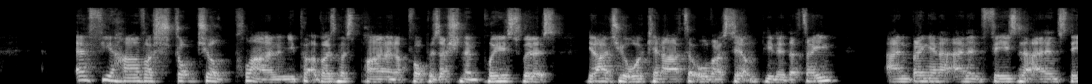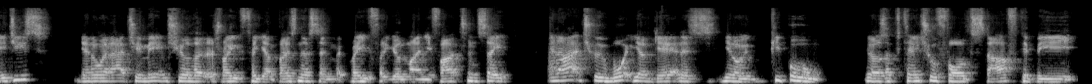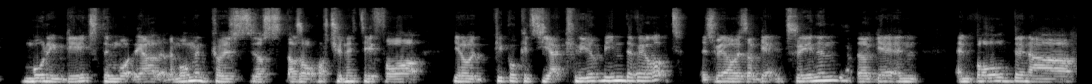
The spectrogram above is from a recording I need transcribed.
if you have a structured plan and you put a business plan and a proposition in place where it's you're actually looking at it over a certain period of time and bringing it in and phasing it in in stages, you know, and actually making sure that it's right for your business and right for your manufacturing site. And actually, what you're getting is, you know, people, you know, there's a potential for staff to be more engaged than what they are at the moment because there's there's opportunity for, you know, people can see a career being developed as well as they're getting training, they're getting involved in a,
